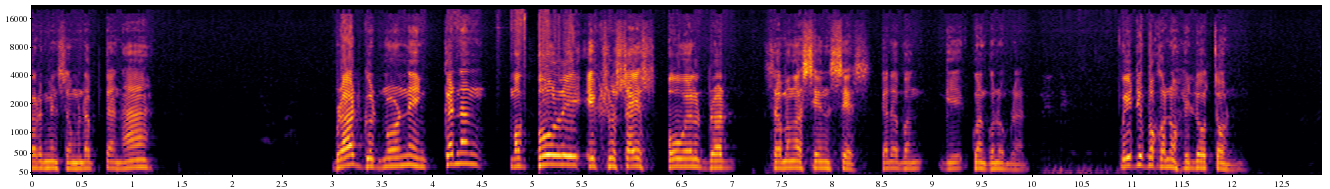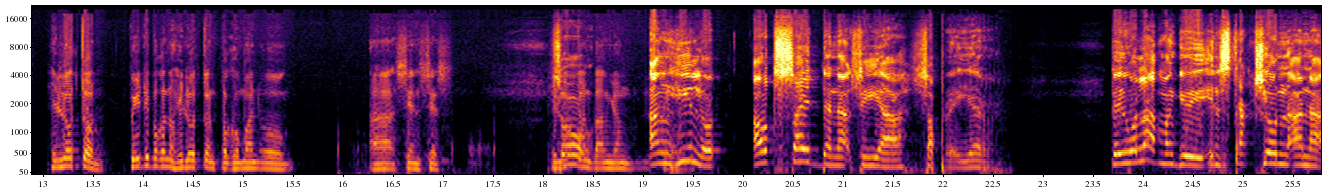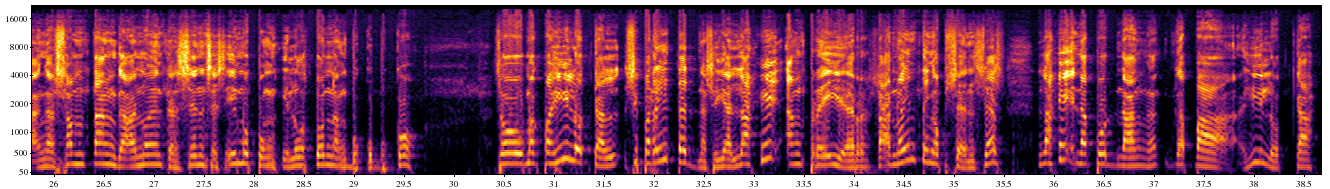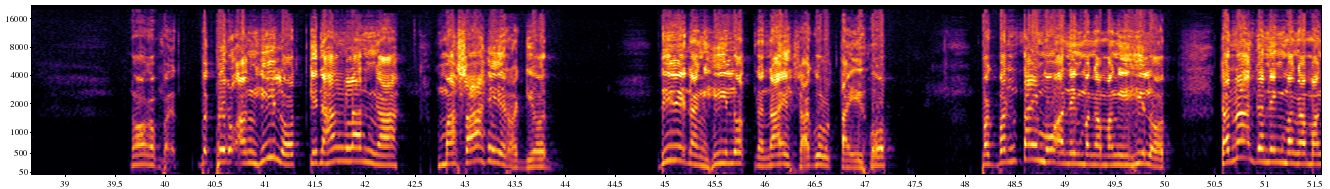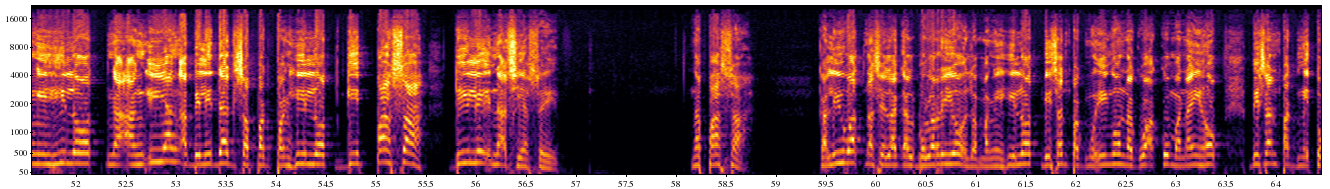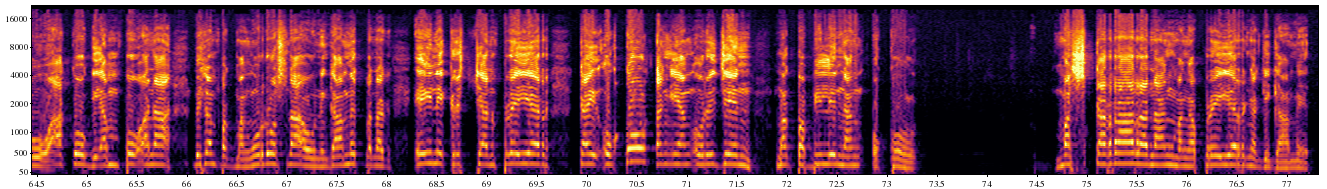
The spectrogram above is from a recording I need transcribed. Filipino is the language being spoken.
Carmen sa manaptan ha. Brad, good morning. Kanang mag-holy exercise oil, Brad, sa mga senses. Kana bang gi kuan kuno, Brad? Pwede ba kuno hiloton? Hiloton. Pwede ba kuno hiloton pag human og ah, senses? Hiloton So, ba ang yang Ang hilot, outside na na siya sa prayer. Kay wala man gyud instruction ana nga samtang gaanoin ka senses imo pong hiloton ng buko-buko. So magpahilot ka, separated na siya. Lahi ang prayer sa anointing of senses, lahi na pod nang gapahilot ka. No, pero ang hilot kinahanglan nga masahe ra gyud. Dili nang hilot nga naay sagol tayhop. Pagbantay mo aning mga manghihilot, kana ganing mga manghihilot nga ang iyang abilidad sa pagpanghilot gipasa dili na siya safe. Napasa. Kaliwat na sila albularyo sa manghihilot bisan pag muingon nagwa ko manayhop. Bisan pag mituo ako giampo ana. Bisan pag manguros na o nigamit pa nag any Christian prayer. Kay occult ang iyang origin magpabili ng occult. Maskarara ng mga prayer nga gigamit.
